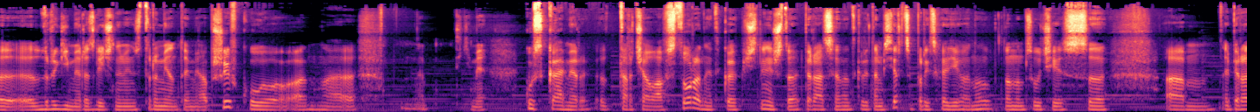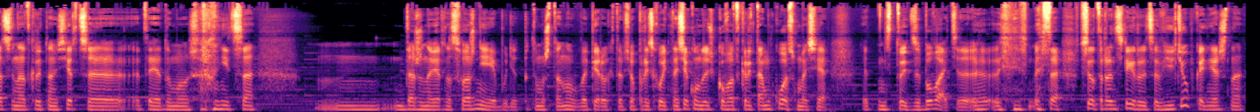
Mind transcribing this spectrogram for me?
э, другими различными инструментами обшивку. Она такими кусками торчала в стороны. Такое впечатление, что операция на открытом сердце происходила. Ну, в данном случае с эм, операцией на открытом сердце это, я думаю, сравнится даже, наверное, сложнее будет, потому что, ну, во-первых, это все происходит на секундочку в открытом космосе, это не стоит забывать. Это все транслируется в YouTube, конечно,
